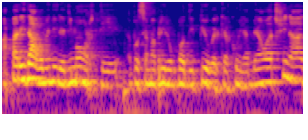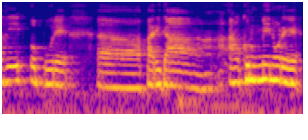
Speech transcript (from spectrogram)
a parità come dire, di morti possiamo aprire un po' di più perché alcuni li abbiamo vaccinati, oppure uh, a parità a, con un minore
